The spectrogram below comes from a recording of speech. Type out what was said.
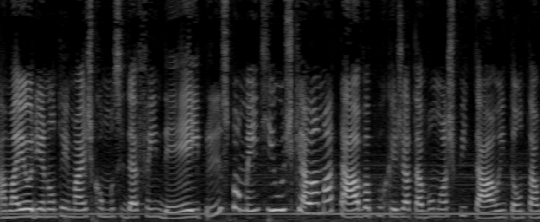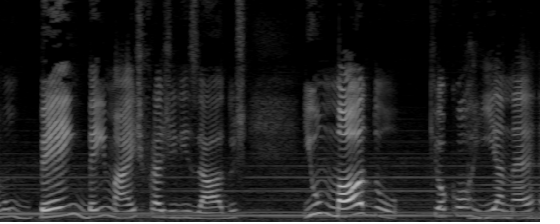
A maioria não tem mais como se defender, e principalmente os que ela matava, porque já estavam no hospital, então estavam bem, bem mais fragilizados. E o modo que ocorria, né?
